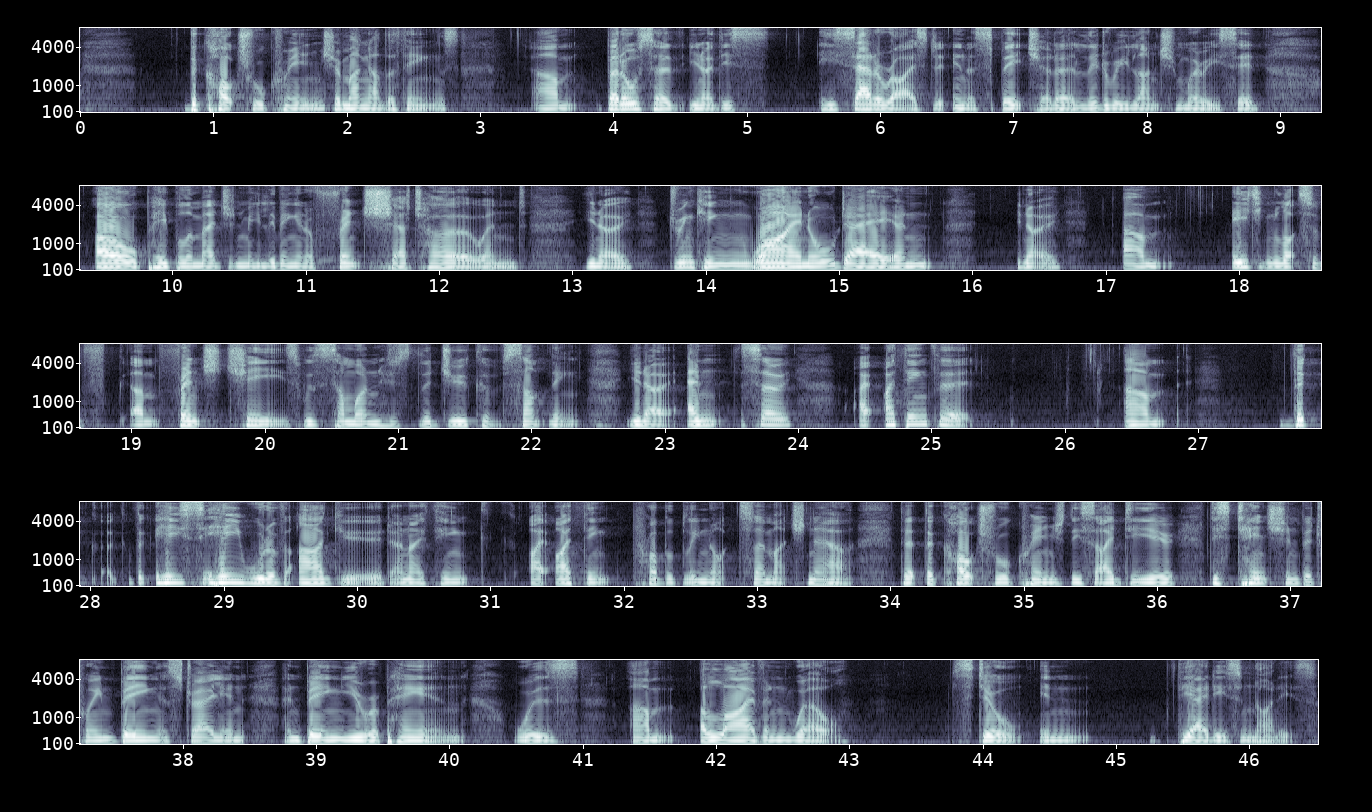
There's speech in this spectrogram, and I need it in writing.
the cultural cringe, among other things. Um, but also, you know, this he satirised it in a speech at a literary luncheon where he said, "Oh, people imagine me living in a French chateau and, you know, drinking wine all day and, you know, um, eating lots of um, French cheese with someone who's the Duke of something, you know." And so, I, I think that um, the, the, he, he would have argued, and I think I, I, think probably not so much now, that the cultural cringe, this idea, this tension between being Australian and being European, was um, alive and well still in the 80s and 90s.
